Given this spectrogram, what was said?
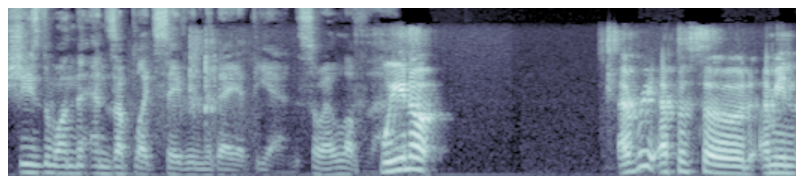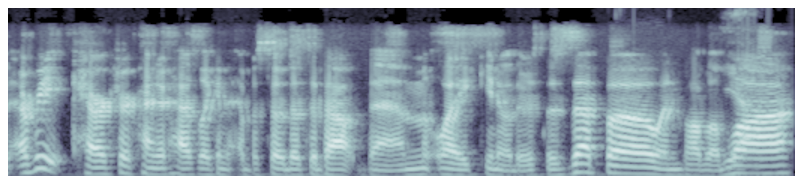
She's the one that ends up like saving the day at the end. So I love that. well, you know, every episode. I mean, every character kind of has like an episode that's about them. Like, you know, there's the Zeppo and blah blah Yeah. blah.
